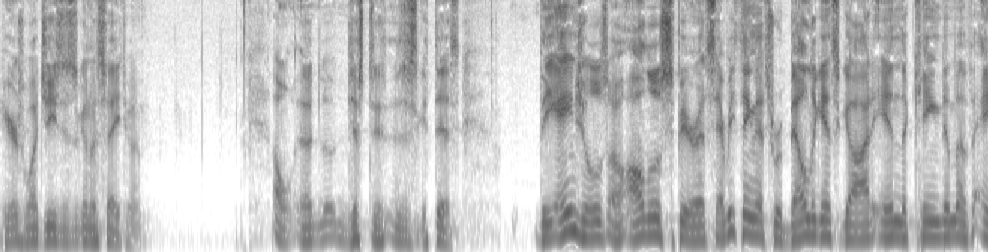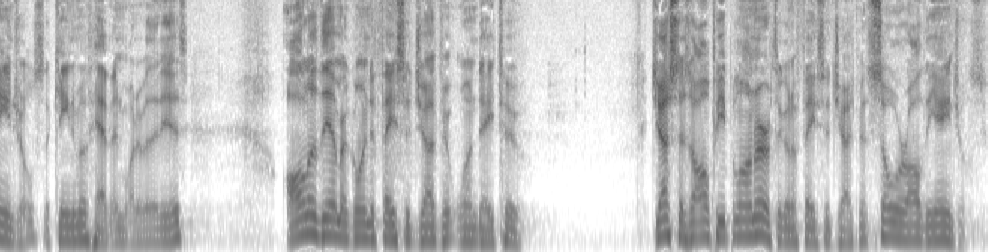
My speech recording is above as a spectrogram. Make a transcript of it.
here's what Jesus is going to say to him. Oh, uh, just to just get this. The angels, all those spirits, everything that's rebelled against God in the kingdom of angels, the kingdom of heaven, whatever that is, all of them are going to face a judgment one day too. Just as all people on earth are going to face a judgment, so are all the angels.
